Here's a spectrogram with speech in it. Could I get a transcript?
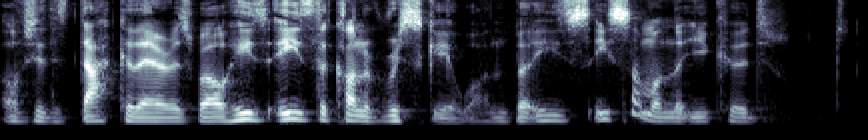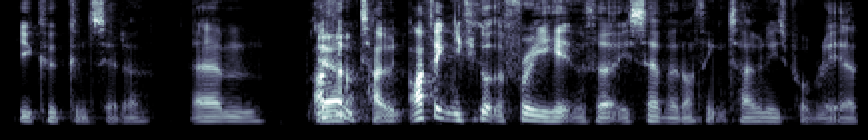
Obviously, there's Daka there as well. He's he's the kind of riskier one, but he's he's someone that you could you could consider. Um, I yeah. think Toney, I think if you've got the free hit in 37, I think Toney's probably a,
